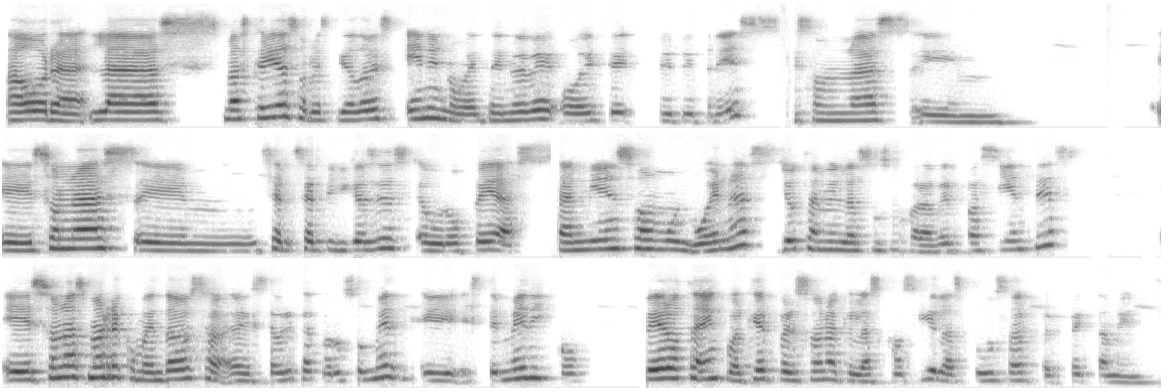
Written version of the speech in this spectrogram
Ahora, las mascarillas o respiradores N99 o FFP3, que son las, em, eh, son las em, certificaciones europeas, también son muy buenas. Yo también las uso para ver pacientes. Eh, son las más recomendadas este, ahorita por uso eh, este, médico, pero también cualquier persona que las consigue las puede usar perfectamente.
